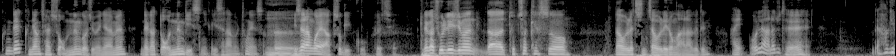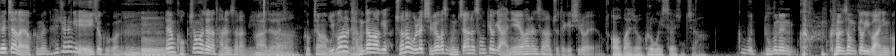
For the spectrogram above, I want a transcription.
근데 그냥 잘 수 없는 거죠. 왜냐하면 내가 또 얻는 게 있으니까 이 사람을 통해서. 음. 이 사람과의 약속이 있고. 그렇지. 내가 졸리지만 나 도착했어. 나 원래 진짜 원래 이런 거 안 하거든. 아니 원래 안 해도 돼. 근데 하기로 했잖아요. 그러면 해주는 게 예의죠 그거는. 음. 음. 그냥 걱정하잖아 다른 사람이. 맞아. 맞아. 걱정하고. 이거를 있는데. 당당하게 저는 원래 집에 가서 문자하는 성격이 아니에요 하는 사람 저 되게 싫어해요. 어 맞아. 그런 거 있어요 진짜. 그뭐 누구는 그런 성격이고 아닌 거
